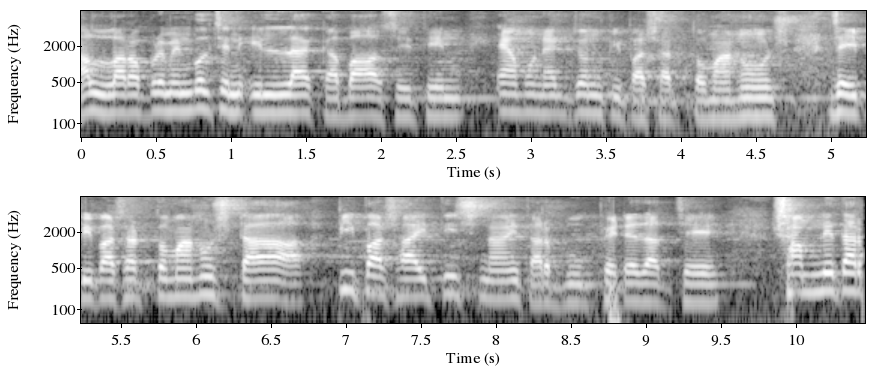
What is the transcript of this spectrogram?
আল্লাহ রব্রমিন বলছেন, ইল্লা কাবাসিতিন। এমন একজন পিপাসার্থ মানুষ। যেই পিপাসার্থ মানুষটা পিপাসায় তৃষ্ণায় তার বুক ফেটে যাচ্ছে। সামনে তার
